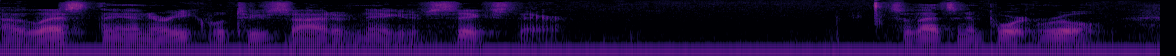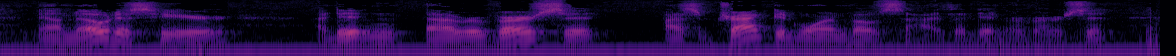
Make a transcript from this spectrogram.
uh, less than or equal to side of negative 6 there. So that's an important rule. Now notice here, I didn't uh, reverse it. I subtracted 1 both sides. I didn't reverse it. If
